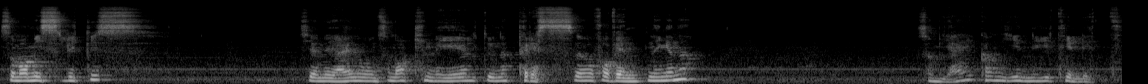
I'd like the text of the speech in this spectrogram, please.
Som har mislykkes? Kjenner jeg noen som har knelt under presset og forventningene? Som jeg kan gi ny tillit?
